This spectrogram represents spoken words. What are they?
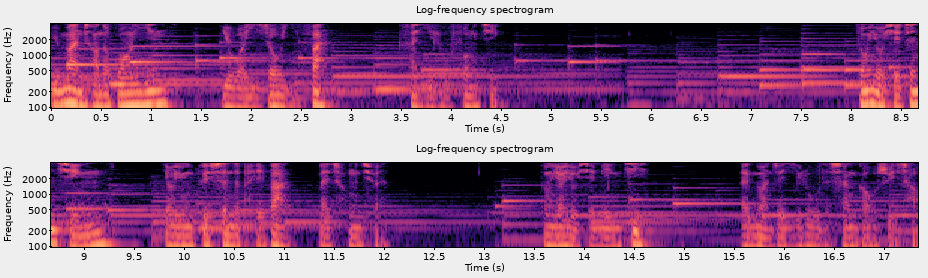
与漫长的光阴，与我一粥一饭，看一路风景。总有些真情，要用最深的陪伴来成全；总要有些铭记，来暖这一路的山高水长。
